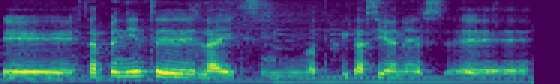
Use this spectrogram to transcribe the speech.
eh, estar pendiente de likes, notificaciones, eh,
